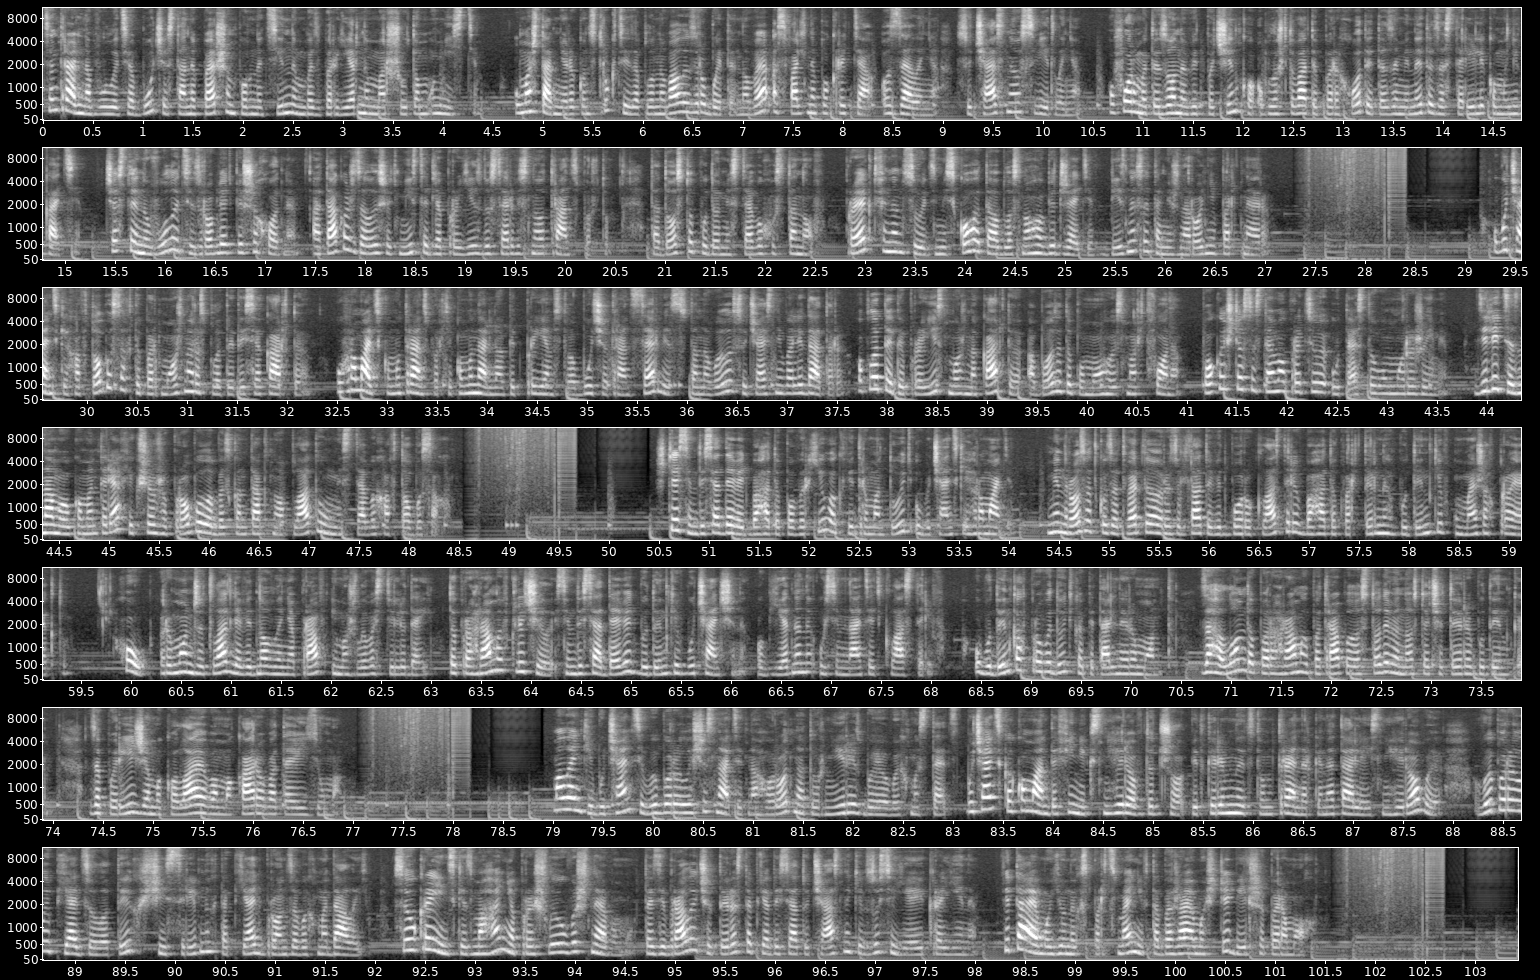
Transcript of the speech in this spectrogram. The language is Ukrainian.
Центральна вулиця Бучі стане першим повноцінним безбар'єрним маршрутом у місті. У масштабній реконструкції запланували зробити нове асфальтне покриття, озелення, сучасне освітлення, оформити зону відпочинку, облаштувати переходи та замінити застарілі комунікації. Частину вулиці зроблять пішохідною, а також залишать місце для проїзду сервісного транспорту та доступу до місцевих установ. Проект фінансують з міського та обласного бюджетів, бізнеси та міжнародні партнери. У бучанських автобусах тепер можна розплатитися картою. У громадському транспорті комунального підприємства Буча Транссервіс встановили сучасні валідатори. Оплатити проїзд можна картою або за допомогою смартфона. Поки що система працює у тестовому режимі. Діліться з нами у коментарях, якщо вже пробували безконтактну оплату у місцевих автобусах. Ще 79 багатоповерхівок відремонтують у Бучанській громаді. Мінрозвитку затвердило результати відбору кластерів багатоквартирних будинків у межах проекту. Хоуп ремонт житла для відновлення прав і можливості людей. До програми включили 79 будинків Бучанщини, об'єднані у 17 кластерів. У будинках проведуть капітальний ремонт. Загалом до програми потрапило 194 будинки: Запоріжжя, Миколаєва, Макарова та Ізюма. Маленькі бучанці вибороли 16 нагород на турнірі з бойових мистецтв. Бучанська команда Фінікс Снігирьов Доджо під керівництвом тренерки Наталії Снігирьової вибороли 5 золотих, 6 срібних та 5 бронзових медалей. Всеукраїнські змагання пройшли у Вишневому та зібрали 450 учасників з усієї країни. Вітаємо юних спортсменів та бажаємо ще більше перемог.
